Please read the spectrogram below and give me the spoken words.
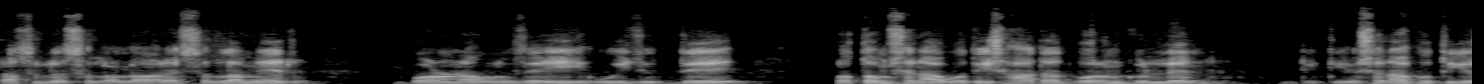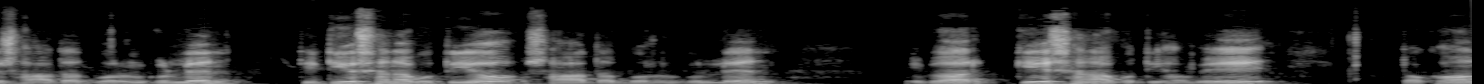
রাসুল্লাহ সাল্লাহ সাল্লামের বর্ণনা অনুযায়ী ওই যুদ্ধে প্রথম সেনাপতি শাহাদাত বরণ করলেন, দ্বিতীয় সেনাপতিও শাহাদাত বরণ করলেন, তৃতীয় সেনাপতিও শাহাদাত বরণ করলেন। এবার কে সেনাপতি হবে? তখন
